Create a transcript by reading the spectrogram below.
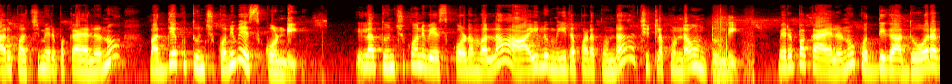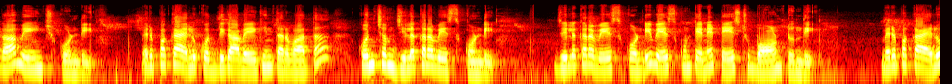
ఆరు పచ్చిమిరపకాయలను మధ్యకు తుంచుకొని వేసుకోండి. ఇలా తుంచుకొని వేసుకోవడం వల్ల ఆయిల్ మీద పడకుండా చిట్లకుండా ఉంటుంది. మిరపకాయలను కొద్దిగా దూరగా వేయించుకోండి. మిరపకాయలు కొద్దిగా వేగిన తర్వాత కొంచెం జీలకర్ర వేసుకోండి. జీలకర్ర వేసుకోండి. వేసుకుంటేనే టేస్ట్ బాగుంటుంది. మిరపకాయలు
